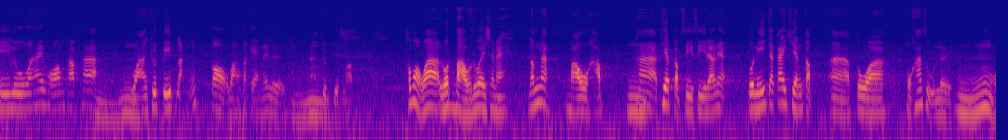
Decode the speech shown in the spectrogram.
มีรูมาให้พร้อมครับ ถ้าอืมวางชุดปี๊บหลังก็วางตะแกรงได้เลยอืมหาจุดยึดน็อตเขาบอกว่ารถเบาด้วยใช่ไหมน้ำหนักเบาครับอืมถ้าเทียบกับ CC แล้วเนี่ย ตัวนี้จะใกล้เคียงกับอ่าตัว 650 เลย อืมโห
